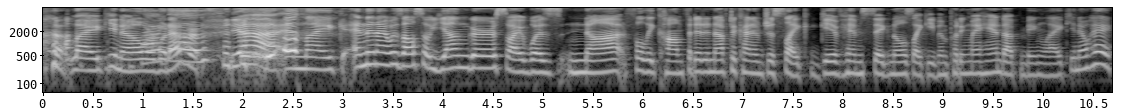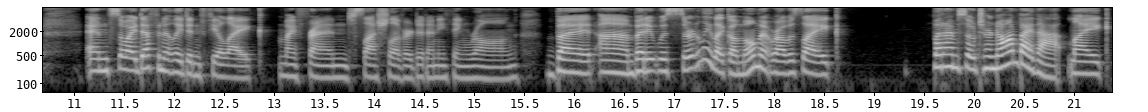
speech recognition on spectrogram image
like you know or whatever. yeah and like and then i was also younger so i was not fully confident enough to kind of just like give him signals like even putting my hand up and being like you know hey and so i definitely didn't feel like my friend slash lover did anything wrong but um but it was certainly like a moment where i was like but I'm so turned on by that. Like,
